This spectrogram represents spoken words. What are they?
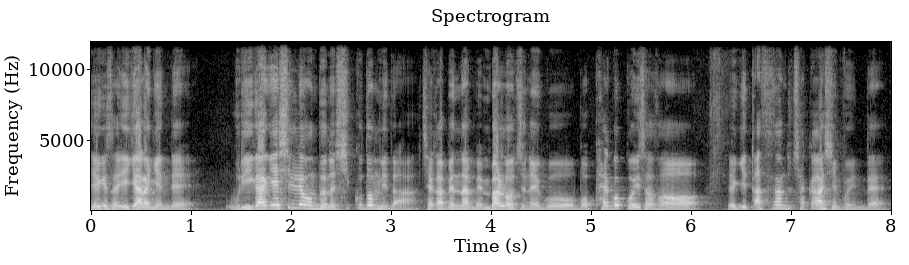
여기서 얘기 안 한 게 있는데 우리 가게 실내 온도는 19도입니다. 제가 맨날 맨발로 지내고 뭐 팔 걷고 있어서 여기 따뜻한 줄 착각하신 분인데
